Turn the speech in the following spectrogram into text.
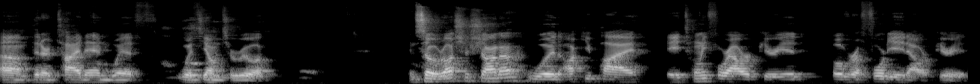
um, that are tied in with, with Yom Teruah. And so Rosh Hashanah would occupy a 24 hour period over a 48 hour period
